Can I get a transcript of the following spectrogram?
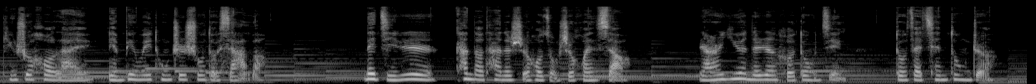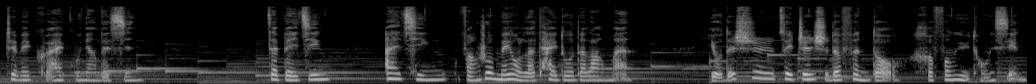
听说后来连病危通知书都下了。那几日看到他的时候总是欢笑，然而医院的任何动静，都在牵动着这位可爱姑娘的心。在北京，爱情仿若没有了太多的浪漫，有的是最真实的奋斗和风雨同行。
